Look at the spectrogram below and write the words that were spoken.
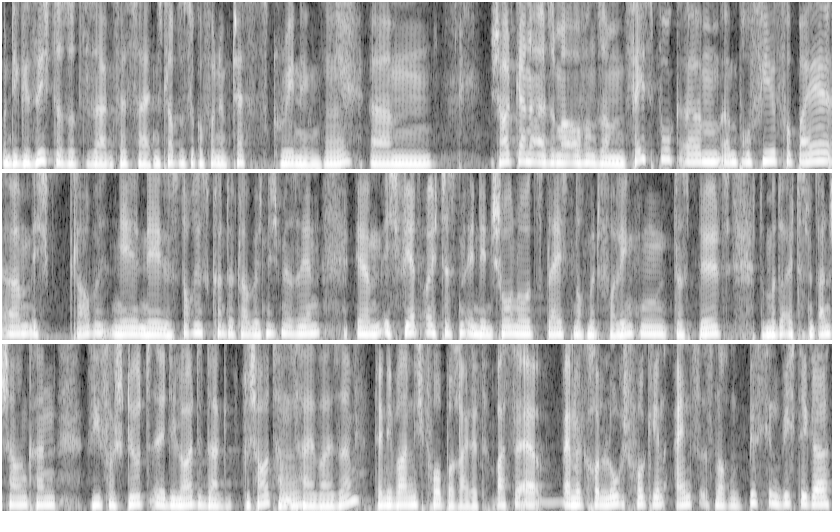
und die Gesichter sozusagen festhalten. Ich glaube, das ist sogar von dem Test-Screening. Mhm. Ähm, Schaut gerne also mal auf unserem Facebook-Profil ähm, ähm vorbei. Ähm, ich glaube, nee, nee, die Stories könnt ihr, glaube ich, nicht mehr sehen. Ähm, ich werde euch das in den Shownotes gleich noch mit verlinken, das Bild, damit ihr euch das mit anschauen kann, wie verstört äh, die Leute da geschaut haben mhm. teilweise. Denn die waren nicht vorbereitet. Was, äh, wenn wir chronologisch vorgehen, eins ist noch ein bisschen wichtiger.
